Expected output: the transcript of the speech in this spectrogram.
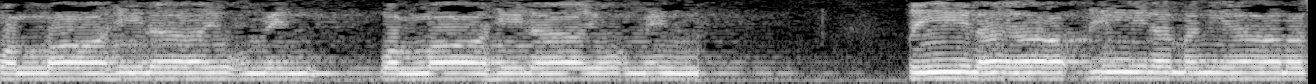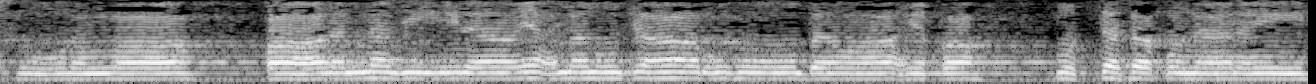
والله لا يؤمن والله لا يؤمن. قيل يا قيل من يا رسول الله؟ قال الذي لا يأمن جاره بوائقه. متفق عليه.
